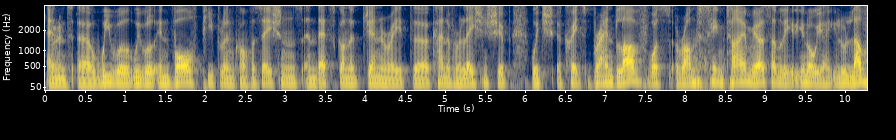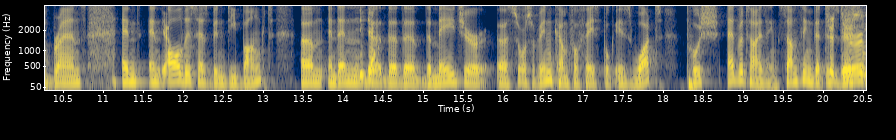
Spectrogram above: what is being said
and uh, we will we will involve people in conversations and that's going to generate the kind of relationship which uh, creates brand love was around the same time yeah suddenly you know you love brands and and yeah. all this has been debunked um, and then yeah. the, the, the, the major uh, source of income for Facebook is what? Push advertising. Something that disturbs,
